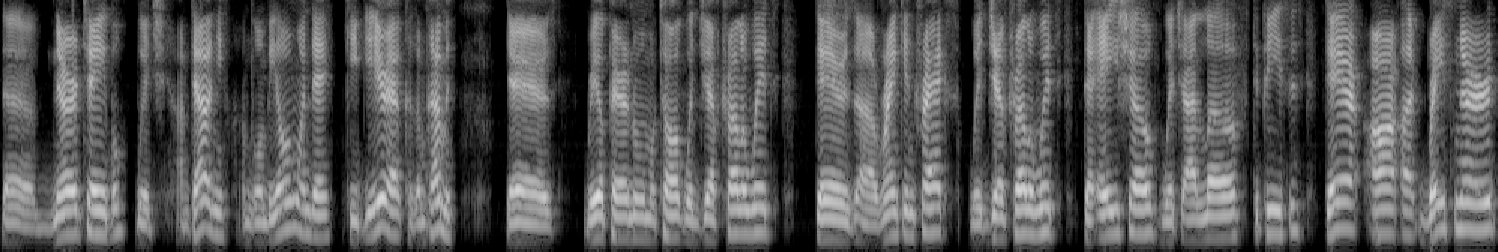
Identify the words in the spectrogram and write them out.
the Nerd Table, which I'm telling you, I'm gonna be on one day. Keep your ear out because I'm coming. There's Real Paranormal Talk with Jeff Trelowitz. There's uh, Ranking Tracks with Jeff Trelowitz, The A Show, which I love to pieces. There are a Race Nerd.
